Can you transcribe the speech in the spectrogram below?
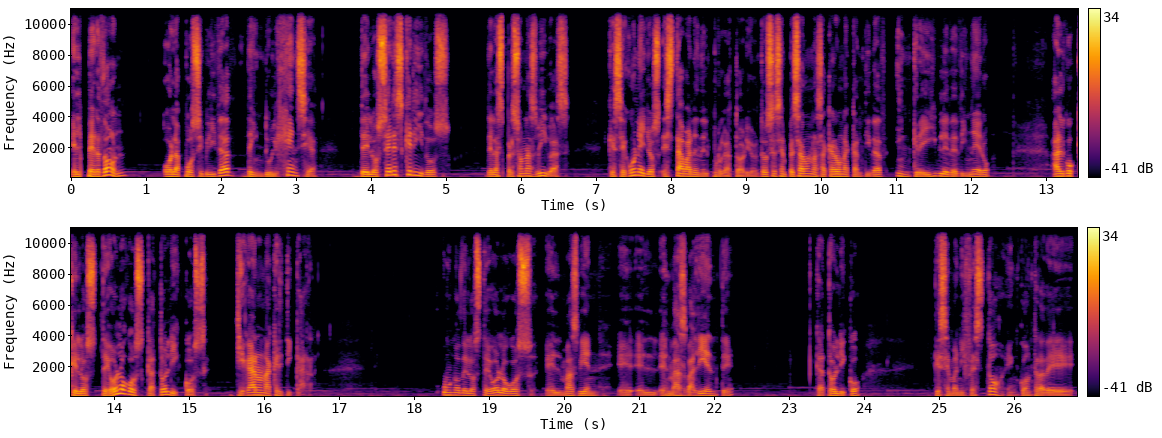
el perdón o la posibilidad de indulgencia de los seres queridos, de las personas vivas, que según ellos estaban en el purgatorio. Entonces empezaron a sacar una cantidad increíble de dinero, algo que los teólogos católicos llegaron a criticar uno de los teólogos, el más bien, eh, el, más valiente, católico, que se manifestó en contra de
